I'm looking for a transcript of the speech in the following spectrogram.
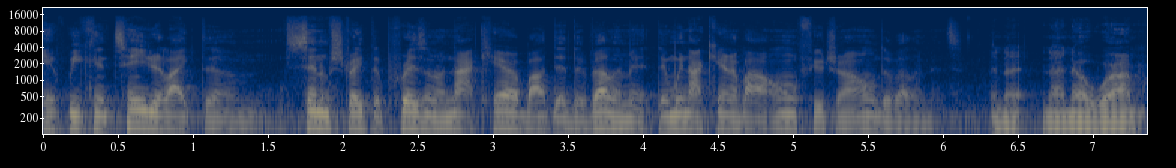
If we continue to like to, um, send them straight to prison or not care about their development, then we're not caring about our own future, our own developments. And I, and I know where I'm,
